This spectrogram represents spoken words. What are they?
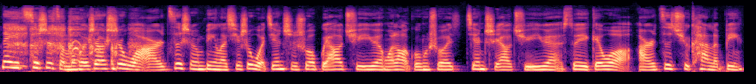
那一次是怎么回事？是我儿子生病了，其实我坚持说不要去医院，我老公说坚持要去医院，所以给我儿子去看了病，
